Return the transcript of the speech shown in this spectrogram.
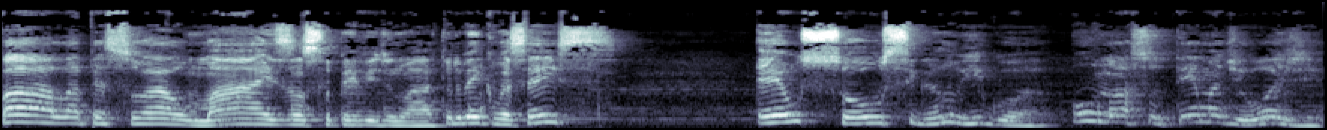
Fala pessoal, mais um super vídeo no ar. Tudo bem com vocês? Eu sou o Cigano Igor. O nosso tema de hoje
